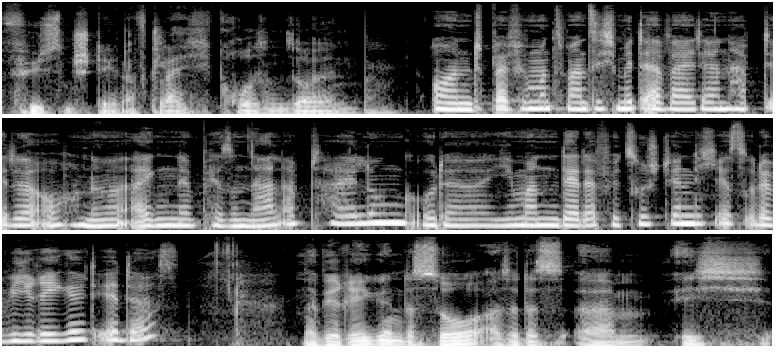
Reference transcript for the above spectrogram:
Füßen stehen, auf gleich großen Säulen. Und bei 25 Mitarbeitern habt ihr da auch eine eigene Personalabteilung oder jemanden, der dafür zuständig ist? Oder wie regelt ihr das? Na, wir regeln das so, also dass ähm, ich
